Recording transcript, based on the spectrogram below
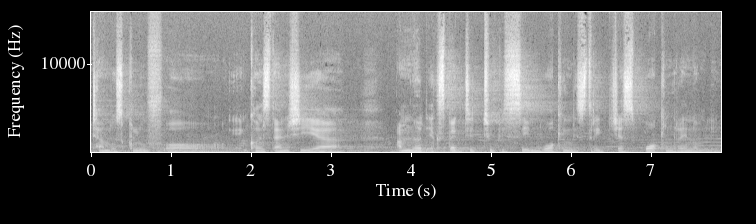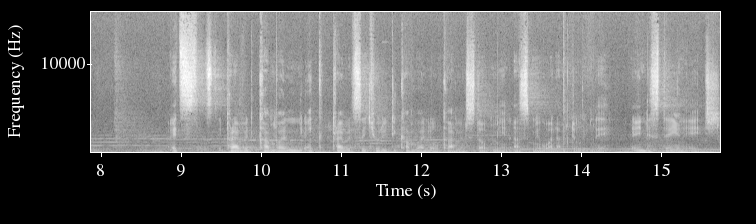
Tambos Kloof or in Constantia, I'm not expected to be seen walking the street, just walking randomly. It's a private company, a private security company will come and stop me and ask me what I'm doing there in this day and age.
